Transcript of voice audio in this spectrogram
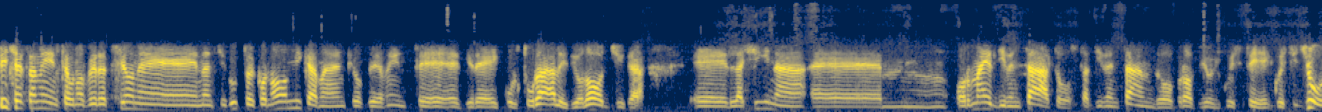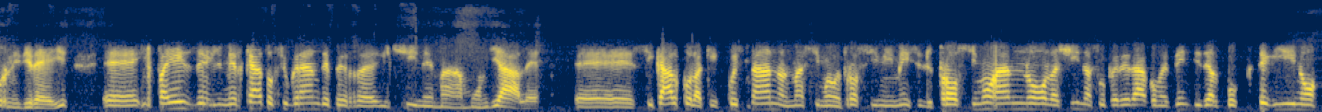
Sì, certamente è un'operazione innanzitutto economica, ma anche ovviamente direi culturale, ideologica. Eh, la Cina ehm, ormai è diventato, sta diventando proprio in queste, questi giorni direi, eh, il paese, il mercato più grande per il cinema mondiale. Eh, si calcola che quest'anno, al massimo nei prossimi mesi del prossimo anno, la Cina supererà come vendite al botteghino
